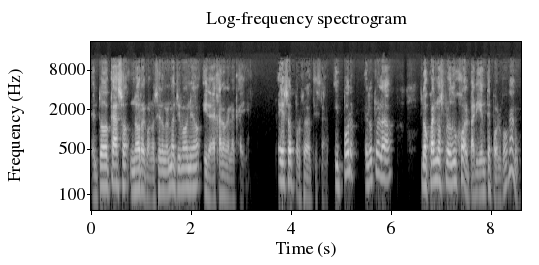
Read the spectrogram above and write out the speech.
En todo caso, no reconocieron el matrimonio y la dejaron en la calle. Eso por Solatistán. Y por el otro lado, lo cual nos produjo al pariente Paul Gauguin.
